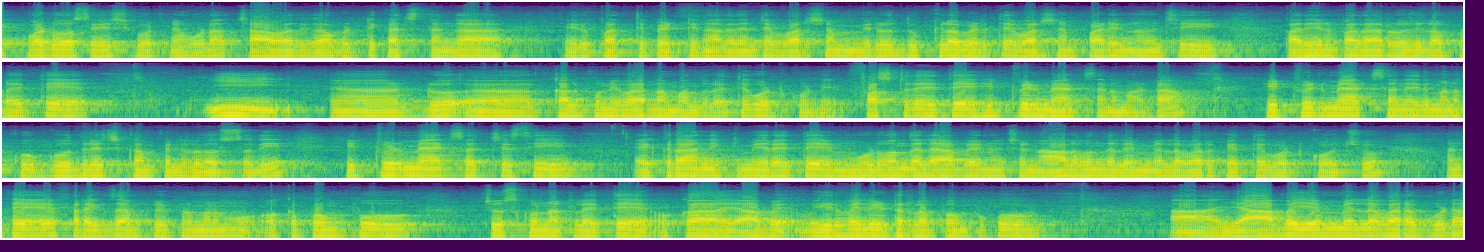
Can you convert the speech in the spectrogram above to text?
ఎక్కువ డోస్ వేసి కొట్టినా కూడా చావదు కాబట్టి ఖచ్చితంగా మీరు పత్తి పెట్టిన లేదంటే వర్షం మీరు దుక్కిలో పెడితే వర్షం పడిన నుంచి పదిహేను పదహారు రోజులు అప్పుడైతే ఈ డో కలుపు నివారణ మందులు అయితే కొట్టుకోండి. ఫస్ట్ అయితే హిట్విడ్ మ్యాక్స్ అనమాట హిట్విడ్ మ్యాక్స్ అనేది మనకు గోద్రేజ్ కంపెనీలో వస్తుంది. హిట్విడ్ మ్యాక్స్ వచ్చేసి ఎకరానికి మీరైతే మూడు వందల యాభై నుంచి నాలుగు వందల ఎంఎల్ వరకు అయితే కొట్టుకోవచ్చు. అంటే ఫర్ ఎగ్జాంపుల్ ఇప్పుడు మనము ఒక పంపు చూసుకున్నట్లయితే ఒక యాభై ఇరవై లీటర్ల పంపుకు యాభై ఎంఎల్ వరకు కూడా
